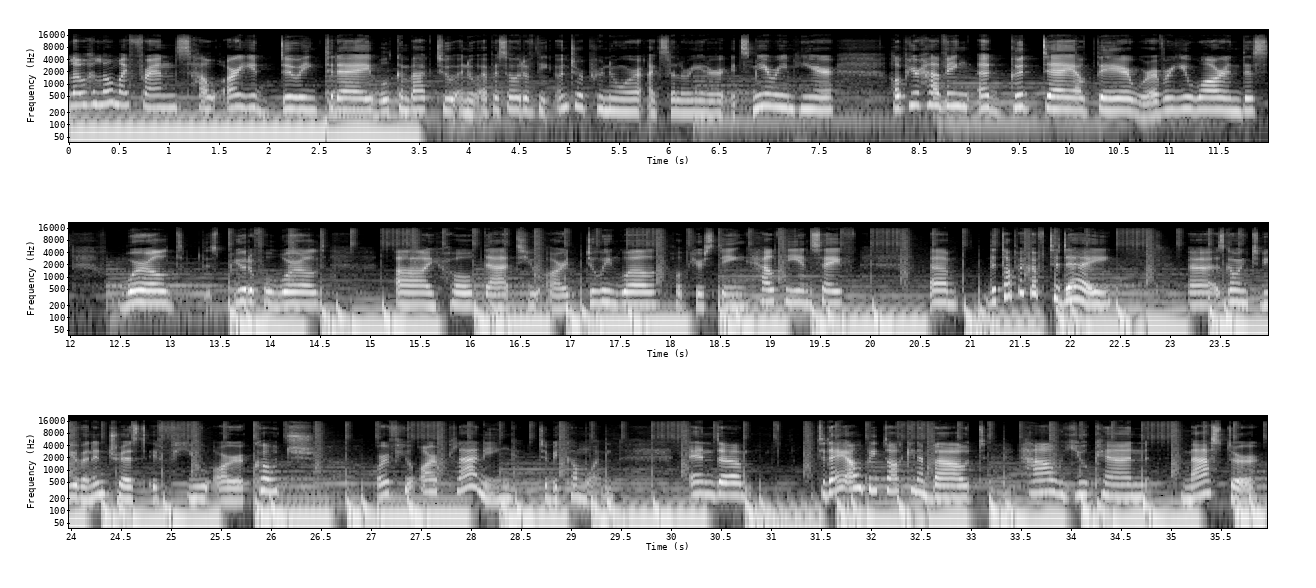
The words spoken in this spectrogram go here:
Hello, hello, my friends. How are you doing today? Welcome back to a new episode of the Entrepreneur Accelerator. It's Miriam here. Hope you're having a good day out there, wherever you are in this world, this beautiful world. I hope that you are doing well. Hope you're staying healthy and safe. Um, the topic of today uh, is going to be of an interest if you are a coach or if you are planning to become one. And um, today I'll be talking about how you can master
